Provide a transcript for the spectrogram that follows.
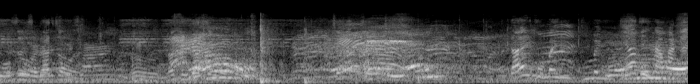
nó rơi xuống đất rồi. Ừ nó xuống đất rồi. Chết rồi. Đấy của mình mình tiếc thì nào mặt đấy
